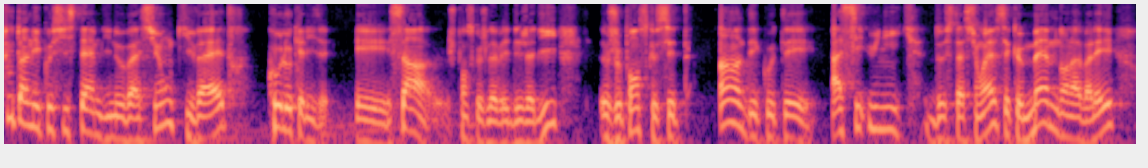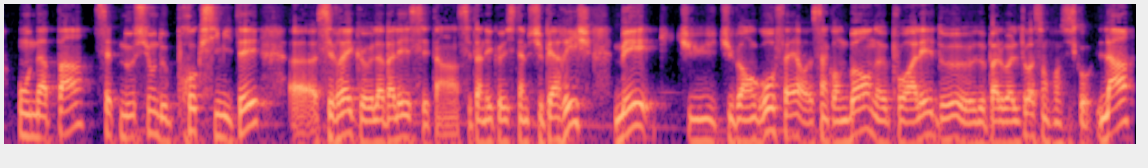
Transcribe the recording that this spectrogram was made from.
tout un écosystème d'innovation qui va être colocalisé. Et ça, je pense que je l'avais déjà dit, je pense que c'est un des côtés assez unique de Station F, c'est que même dans la vallée, on n'a pas cette notion de proximité. Euh, c'est vrai que la vallée, c'est un, c'est un écosystème super riche, mais tu, tu vas en gros faire 50 bornes pour aller de, de Palo Alto à San Francisco. Là,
